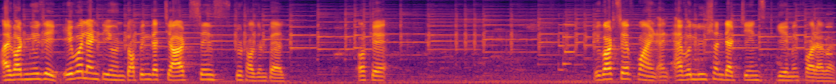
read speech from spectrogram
I got music, Evoland Tune topping the chart since 2012. Okay. You got save point and evolution that changed gaming forever.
